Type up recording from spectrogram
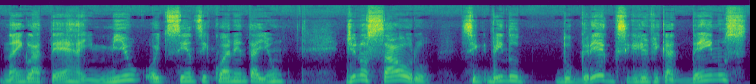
na Inglaterra em 1841. Dinossauro vem do, do grego que significa denos,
